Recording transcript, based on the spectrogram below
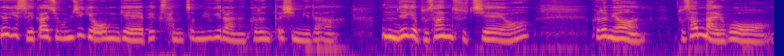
여기서 여기까지 움직여 온 게 103.6이라는 그런 뜻입니다. 음, 이게 부산 수치예요. 그러면 부산 말고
